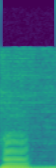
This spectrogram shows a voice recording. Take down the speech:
Mm-hmm.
